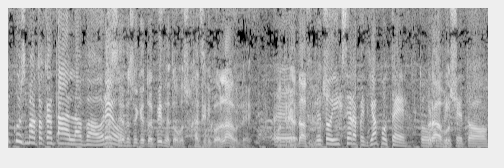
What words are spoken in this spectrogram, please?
άκουσμα το κατάλαβα. Ωραίο. Μας έδωσε και το επίθετο όμως. Χατζη Νικολάου λέει. Ο Ε, Τριαντάφυλλος. Δεν το ήξερα, παιδιά, ποτέ το Μπράβο σου. επίθετο.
